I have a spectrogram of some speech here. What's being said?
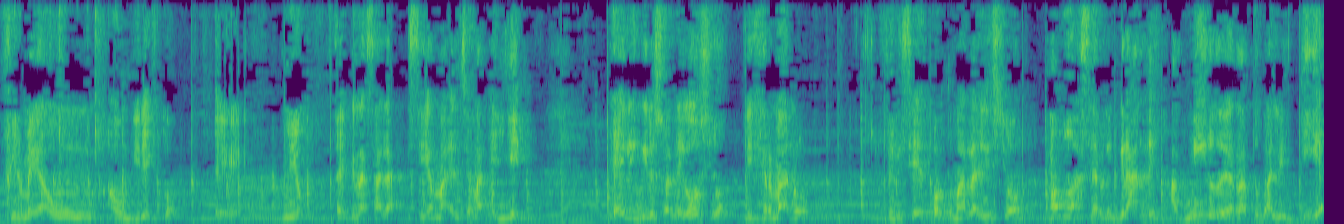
firmé a un, a un directo eh, mío en la sala, se llama, él se llama Eliel. Él ingresó al negocio, dije hermano, felicidades por tomar la decisión, vamos a hacerlo en grande, admiro de verdad tu valentía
